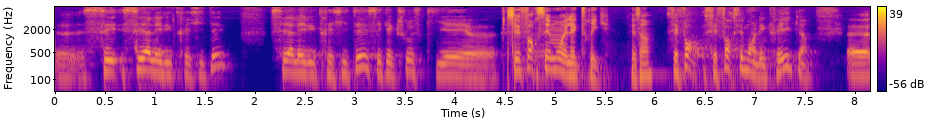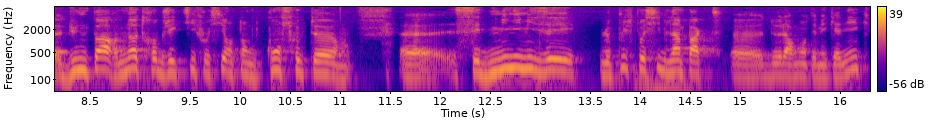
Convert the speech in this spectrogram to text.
euh, c'est à l'électricité c'est à l'électricité, c'est quelque chose qui est... Euh, c'est forcément électrique, c'est ça? C'est for forcément électrique. Euh, D'une part, notre objectif aussi en tant que constructeur, euh, c'est de minimiser le plus possible l'impact euh, de la remontée mécanique,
